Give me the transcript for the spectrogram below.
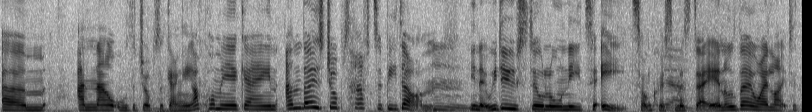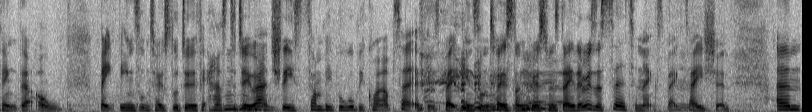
Um, and now all the jobs are ganging up on me again. And those jobs have to be done. You know, we do still all need to eat on Christmas Yeah. Day. And although I like to think that, oh, baked beans on toast will do if it has to do, actually, some people will be quite upset if it's baked beans on toast on Christmas Day. There is a certain expectation. Um,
